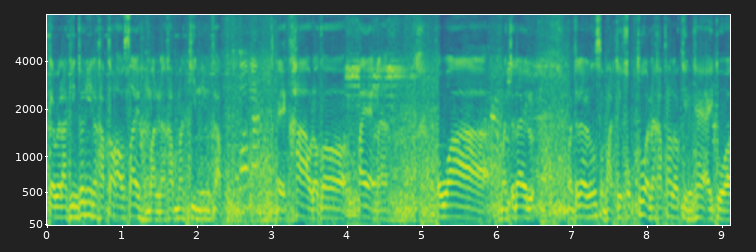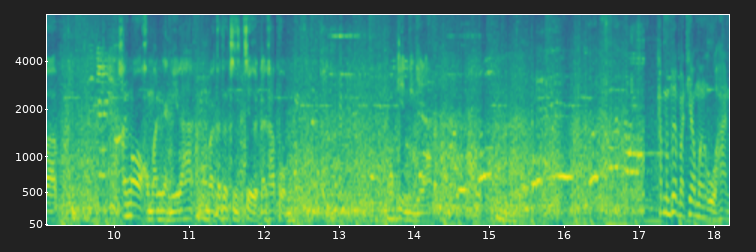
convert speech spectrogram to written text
แต่เวลากินเจ้านี้นะครับ ต้องเอาไส้ของมันนะครับ มากินกับไอ้ข้าวแล้วก็แป้งนะเพราะว่ามันจะได้มันจะได้รสสัมผัสที่ครบถ้วนนะครับ ถ้าเรากินแค่ไอตัวข้างนอกของมันอย่างนี้นะฮะมันก็จะจืดๆนะครับ ผมพอกินอย่างเงี้ย เพื่อนๆมาเที่ยวเมืองอู่ฮั่น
